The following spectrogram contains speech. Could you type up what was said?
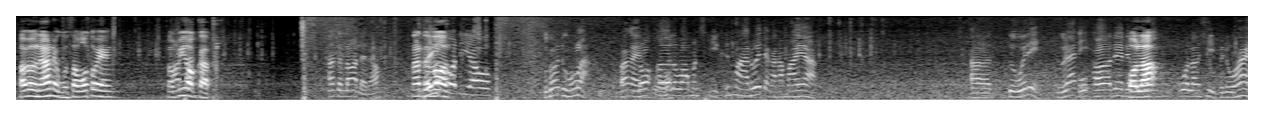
เอาเบิ่งนะเดี๋ยวกูสโมกตัวเองเราวิ่งออกกลับ น่าจะรอดแหละเนาะน่าจะรอด เฮ้ยตัวเดียวดูก็ดูข้างหลังว่าไงเออระวังมันฉีกขึ้นมาด้วยจากอนามัยอะ เออดูไว้ดิดูได้ดิเออเนี่ยคนละ กูกำลังฉีกไปดูให้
